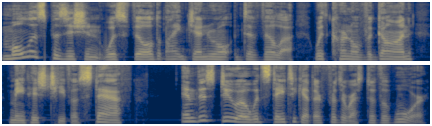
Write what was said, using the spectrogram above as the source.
Mola's position was filled by General Davila, with Colonel Vigón made his chief of staff, and this duo would stay together for the rest of the war.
